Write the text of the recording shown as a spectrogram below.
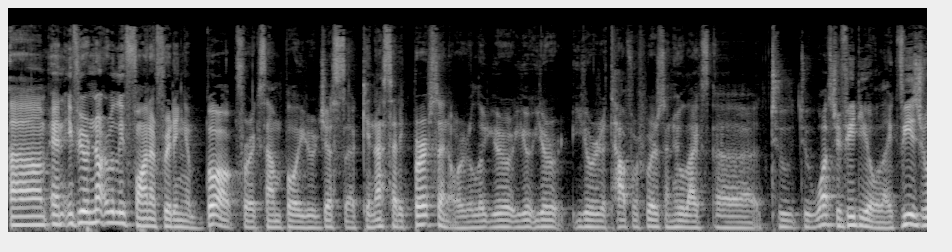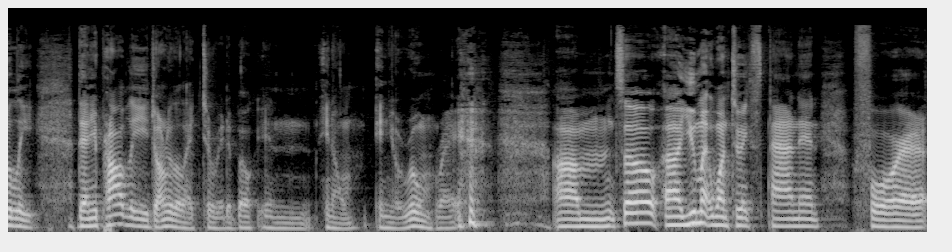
um, and if you're not really fond of reading a book, for example, you're just a kinesthetic person, or you're you're you're you're the type of person who likes uh to to watch a video like visually, then you probably don't really like to read a book in you know in your room, right? um, so uh, you might want to expand it for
